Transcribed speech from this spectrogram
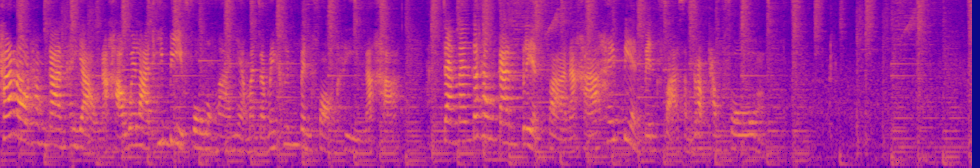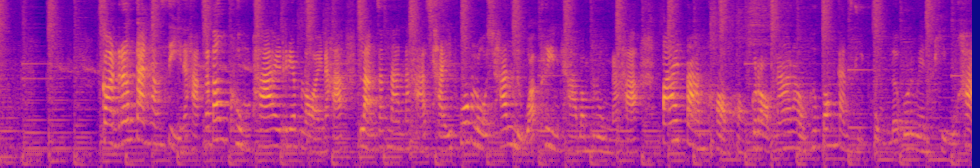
ถ้าเราทำการเขย่านะคะ เวลาที่บีบโฟมออกมาเนี่ยมันจะไม่ขึ้นเป็นฟองครีมนะคะ จากนั้นก็ทำการเปลี่ยนฝานะคะ ให้เปลี่ยนเป็นฝาสำหรับทำโฟม ก่อนเริ่มการทำ สีนะคะ ก็ต้องคลุมผ้าให้เรียบร้อยนะคะ หลังจากนั้นนะคะใช้พวกโลชั่น หรือว่าครีมทาบำรุงนะคะ ป้ายตามขอบของกรอบหน้าเราเพื่อป้องกันสีผมและบริเวณผิวค่ะ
